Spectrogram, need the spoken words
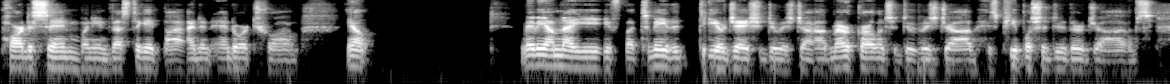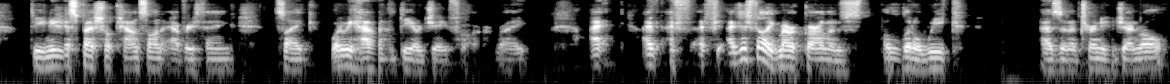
partisan when you investigate Biden and or Trump. You know, maybe I'm naive, but to me, the DOJ should do his job. Merrick Garland should do his job. His people should do their jobs. Do you need a special counsel on everything? It's like, what do we have the DOJ for, right? I, I, I, f- I just feel like Merrick Garland's a little weak as an attorney general.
